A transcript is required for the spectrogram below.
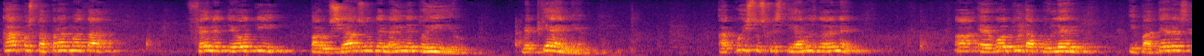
κάπως τα πράγματα φαίνεται ότι παρουσιάζονται να είναι το ίδιο. Με ποια έννοια; Ακούει στους χριστιανούς να λένε «Α, εγώ τούτα που λένε οι πατέρες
